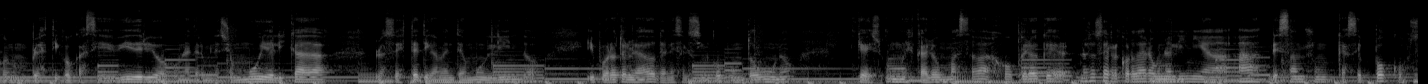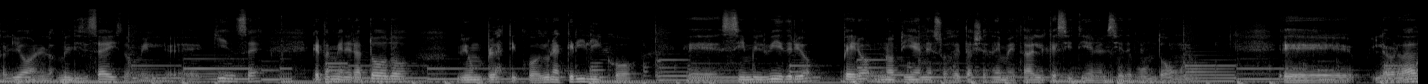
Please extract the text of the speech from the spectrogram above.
con un plástico casi de vidrio, con una terminación muy delicada, lo hace estéticamente muy lindo. Y por otro lado tenés el 5.1 que es un escalón más abajo, pero que nos hace recordar a una línea A de Samsung que hace poco salió en el 2016, 2015, que también era todo de un plástico, de un acrílico eh, símil vidrio, pero no tiene esos detalles de metal que sí tiene el 7.1. Eh, la verdad,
